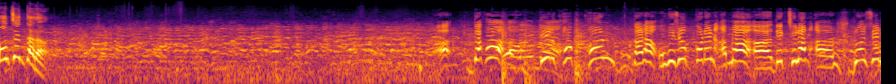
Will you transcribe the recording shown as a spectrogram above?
বলছেন তারা? দেখো আহ, দেখছিলাম রয়েছেন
